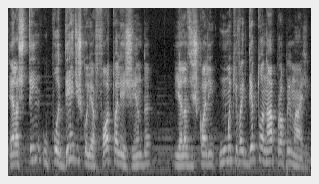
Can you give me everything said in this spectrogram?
elas têm o poder de escolher a foto, a legenda, e elas escolhem uma que vai detonar a própria imagem.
